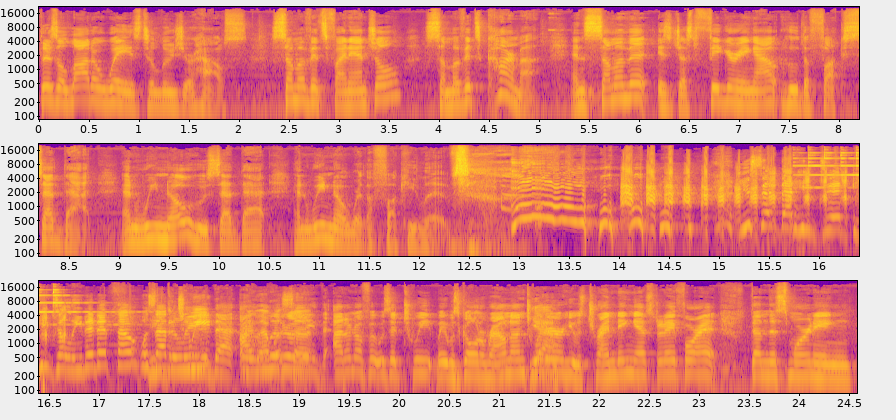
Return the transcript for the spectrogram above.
There's a lot of ways to lose your house. Some of it's financial, some of it's karma, and some of it is just figuring out who the fuck said that. And we know who said that, and we know where the fuck he lives. You said that he did. He deleted it though. Was he that a deleted tweet? that. I that literally, I don't know if it was a tweet, but it was going around on Twitter. Yeah. He was trending yesterday for it. Then this morning,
